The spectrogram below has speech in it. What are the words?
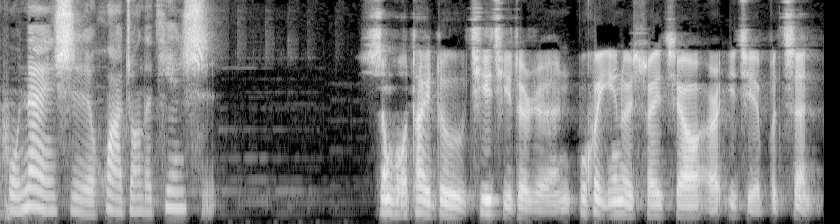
苦难是化妆的天使。生活态度积极的人不会因为摔跤而一蹶不振，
